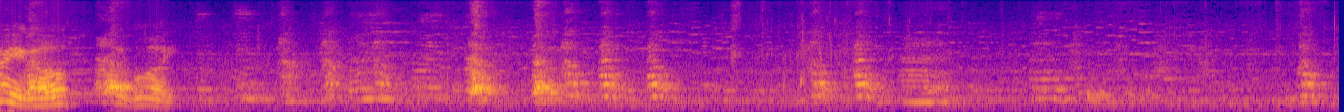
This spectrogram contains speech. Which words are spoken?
There you go. Good boy. Good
